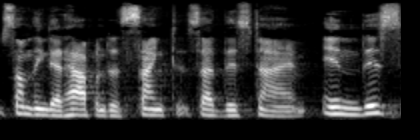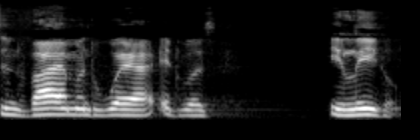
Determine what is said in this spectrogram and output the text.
something that happened to Sanctus at this time in this environment where it was illegal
